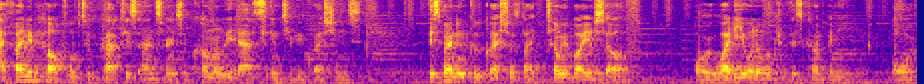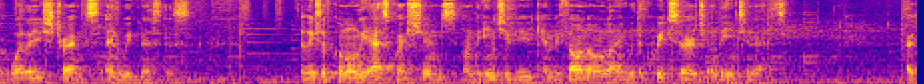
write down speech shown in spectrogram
I find it helpful to practice answering some commonly asked interview questions. This might include questions like, tell me about yourself, or why do you want to work for this company, or what are your strengths and weaknesses. A list of commonly asked questions on the interview can be found online with a quick search on the internet. I,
